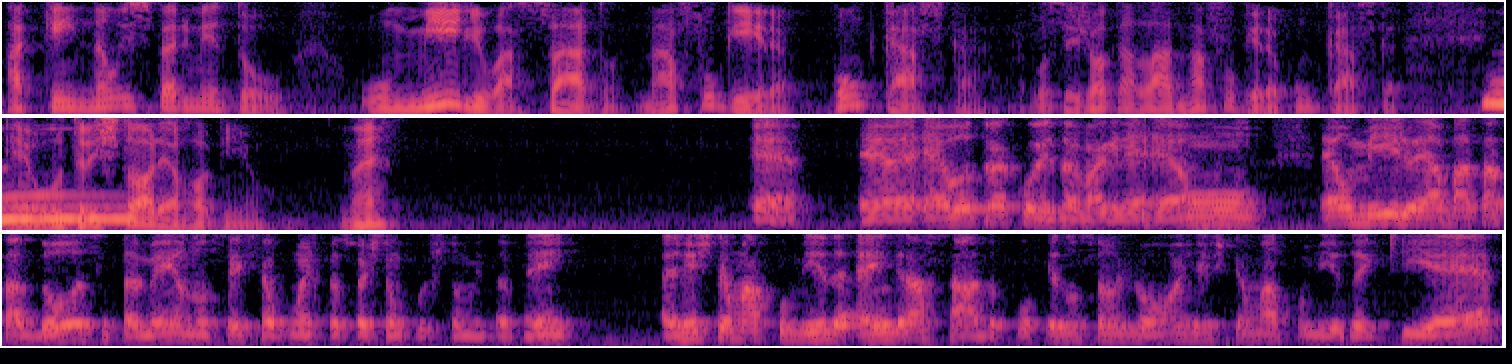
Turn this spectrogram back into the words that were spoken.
a quem não experimentou: o milho assado na fogueira, com casca, você joga lá na fogueira com casca, hum. é outra história, Robinho, né? É, é, é, outra coisa, Wagner. É um, é um milho, é a batata doce também. Eu não sei se algumas pessoas têm um costume também. A gente tem uma comida, é engraçado, porque no São João a gente tem uma comida que é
